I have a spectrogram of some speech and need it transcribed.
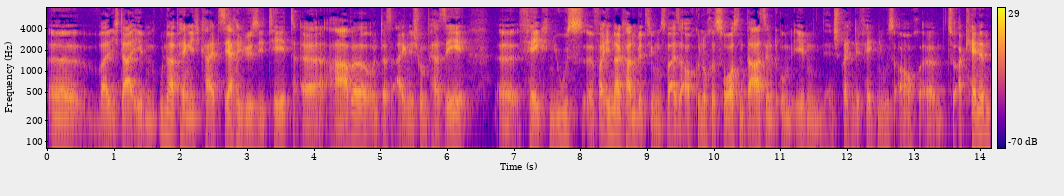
weil ich da eben Unabhängigkeit, Seriosität äh, habe und das eigentlich schon per se äh, Fake News äh, verhindern kann, beziehungsweise auch genug Ressourcen da sind, um eben entsprechende Fake News auch äh, zu erkennen.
